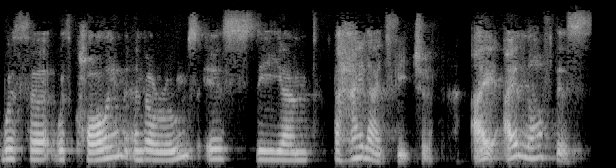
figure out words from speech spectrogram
with uh, with Callin and our rooms is the um, the highlight feature. I I love this.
